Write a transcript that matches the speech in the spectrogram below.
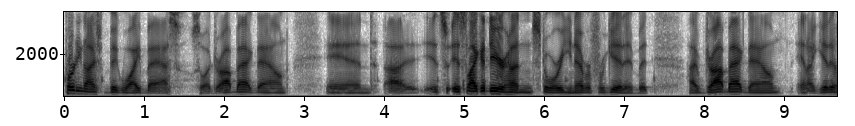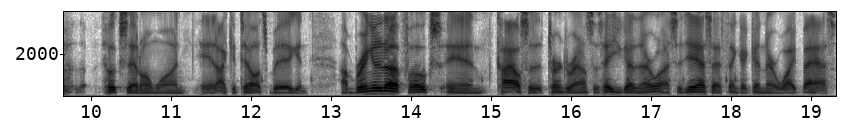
pretty nice big white bass, so I dropped back down, and uh, it's it's like a deer hunting story. You never forget it. But I drop back down, and I get a hook set on one, and I could tell it's big, and I'm bringing it up, folks. And Kyle turns around and says, "Hey, you got another one?" I said, "Yes, I think I got another white bass."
